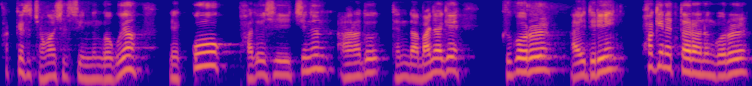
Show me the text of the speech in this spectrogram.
학교에서 정하실 수 있는 거고요. 네, 꼭 받으시지는 않아도 된다. 만약에 그거를 아이들이 확인했다라는 거를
